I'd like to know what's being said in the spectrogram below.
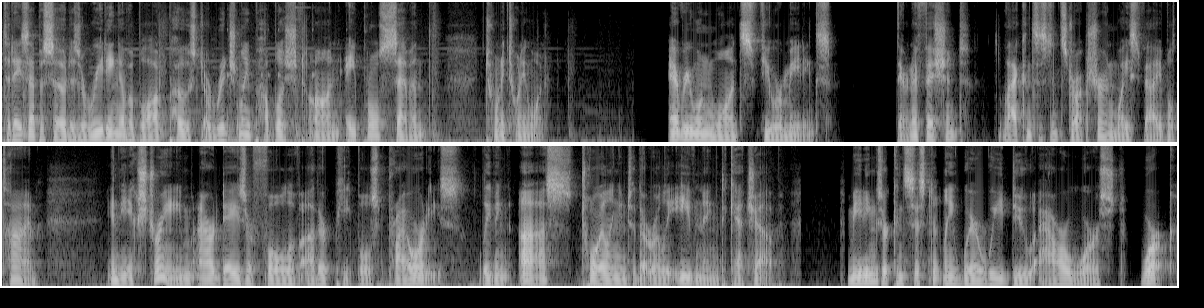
Today's episode is a reading of a blog post originally published on April 7th, 2021. Everyone wants fewer meetings. They're inefficient, lack consistent structure, and waste valuable time. In the extreme, our days are full of other people's priorities, leaving us toiling into the early evening to catch up. Meetings are consistently where we do our worst work.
